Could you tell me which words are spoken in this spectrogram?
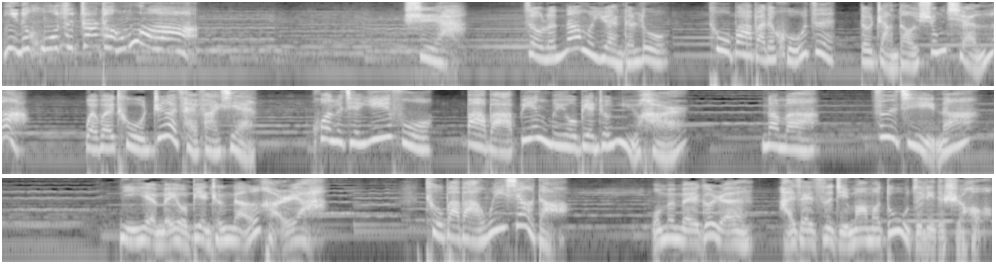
你的胡子扎疼我了！”是啊，走了那么远的路，兔爸爸的胡子都长到胸前了。歪歪兔这才发现，换了件衣服，爸爸并没有变成女孩。那么，自己呢？你也没有变成男孩呀。兔爸爸微笑道：“我们每个人还在自己妈妈肚子里的时候，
